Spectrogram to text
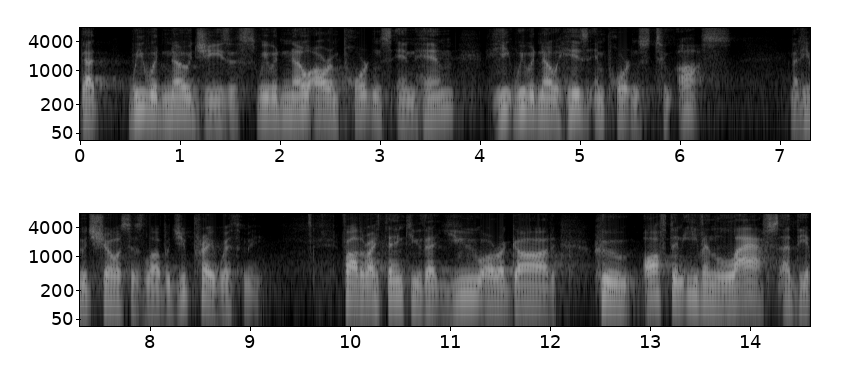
that we would know Jesus, we would know our importance in him, he, we would know his importance to us, and that he would show us his love. Would you pray with me? Father, I thank you that you are a God who often even laughs at the,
